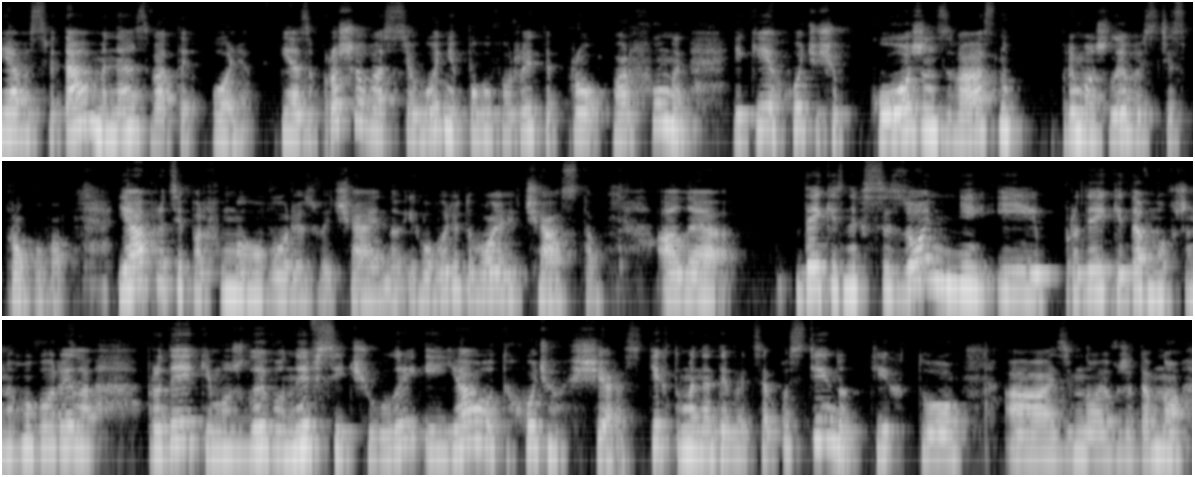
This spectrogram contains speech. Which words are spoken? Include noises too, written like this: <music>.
Я вас вітаю, мене звати Оля. Я запрошую вас сьогодні поговорити про парфуми, які я хочу, щоб кожен з вас ну, при можливості спробував. Я про ці парфуми говорю, звичайно, і говорю доволі часто. Але деякі з них сезонні, і про деякі давно вже не говорила. Про деякі, можливо, не всі чули. І я от хочу ще раз: ті, хто мене дивиться постійно, ті, хто а, зі мною вже давно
